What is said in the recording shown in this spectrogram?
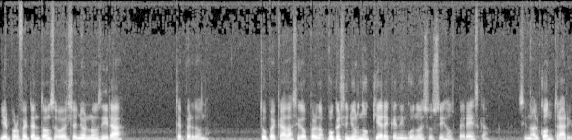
Y el profeta entonces, o el Señor nos dirá, te perdono. Tu pecado ha sido perdonado. Porque el Señor no quiere que ninguno de sus hijos perezcan, sino al contrario,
